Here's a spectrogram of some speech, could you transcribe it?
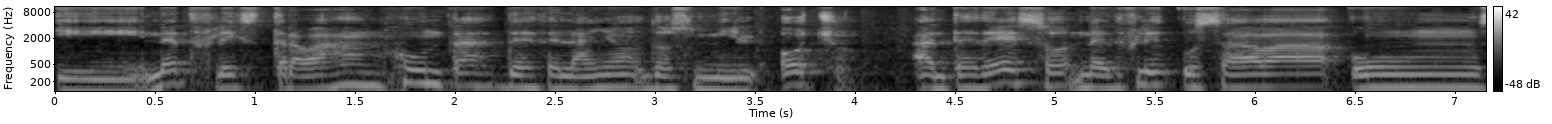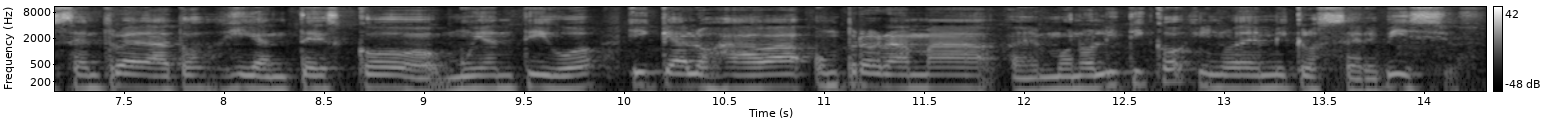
y Netflix, trabajan juntas desde el año 2008. Antes de eso, Netflix usaba un centro de datos gigantesco muy antiguo y que alojaba un programa eh, monolítico y no de microservicios.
